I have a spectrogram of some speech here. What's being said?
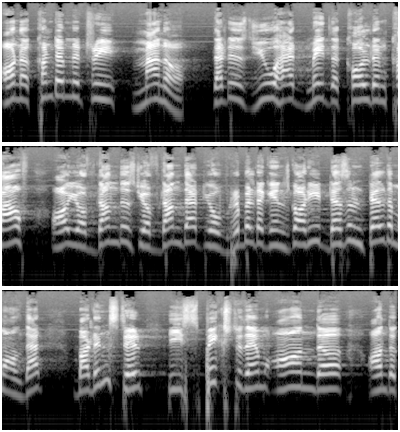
on a condemnatory manner. That is, you had made the golden calf, or you have done this, you have done that, you have rebelled against God. He doesn't tell them all that, but instead, he speaks to them on the, on the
